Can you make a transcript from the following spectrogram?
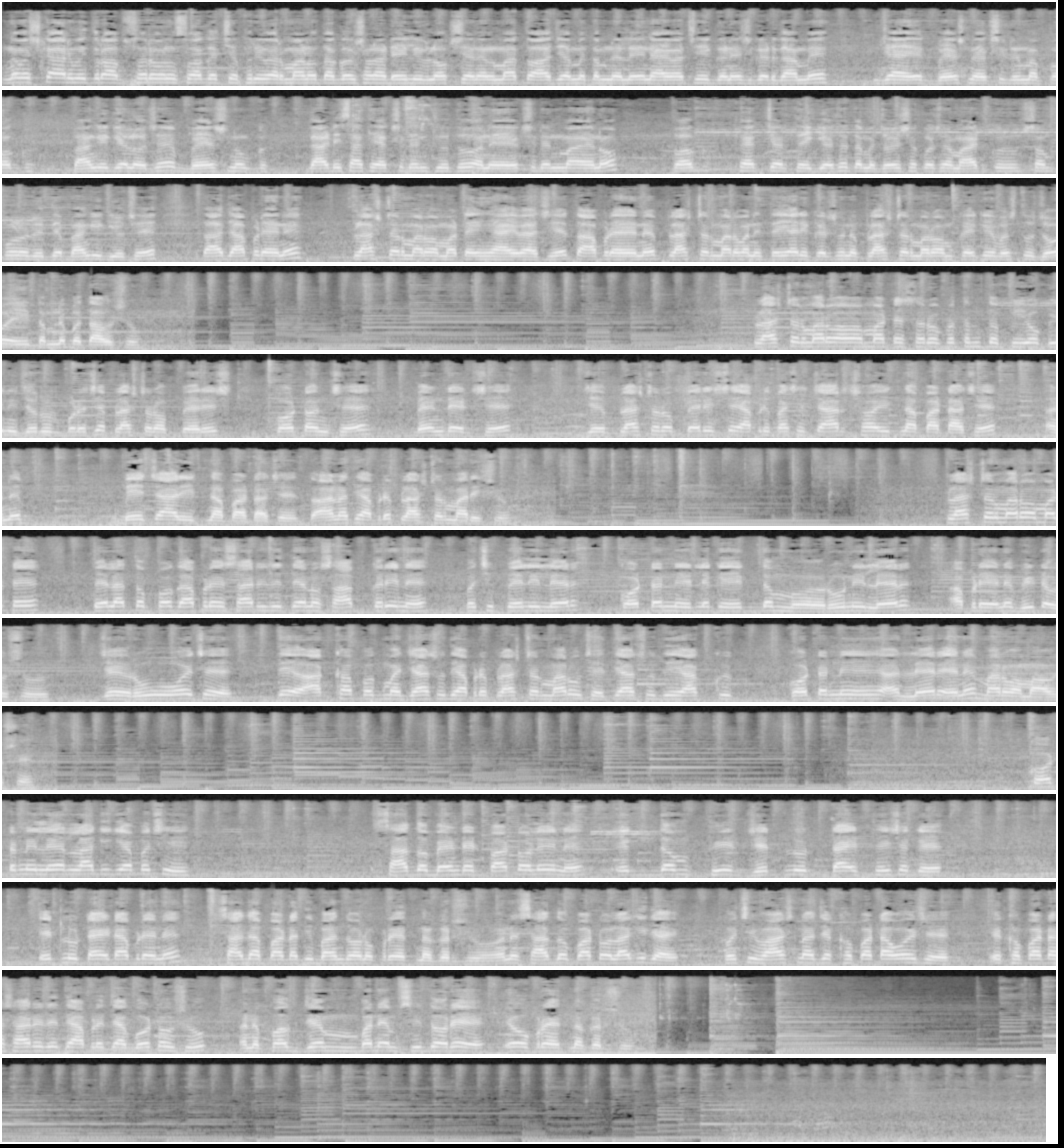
નમસ્કાર મિત્રો, આપ સર્વનું સ્વાગત છે. ફરીવાર માનવતા ગૌશાળા ડેઇલી વ્લોગ ચેનલમાં. તો આજે અમે તમને લઈને આવ્યા છીએ ગણેશગઢ ગામે, જ્યાં એક ભેંસનો એક્સિડન્ટમાં પગ ભાંગી ગયેલો છે. ભેંસનું ગાડી સાથે એક્સિડન્ટ થયું હતું અને એક્સિડન્ટમાં એનો પગ ફ્રેક્ચર થઈ ગયો છે. તમે જોઈ શકો છો હાડકું સંપૂર્ણ રીતે ભાંગી ગયું છે. તો આજ આપણે એને પ્લાસ્ટર મારવા માટે અહીંયા આવ્યા છીએ. તો આપણે એને પ્લાસ્ટર મારવાની તૈયારી કરીશું અને પ્લાસ્ટર મારવામાં કઈ કઈ વસ્તુ જોઈએ એ તમને બતાવશું. પ્લાસ્ટર મારવા માટે સર્વપ્રથમ તો પીઓપીની જરૂર પડે છે. પ્લાસ્ટર ઓફ પેરિસ, કોટન છે, બેન્ડેડ છે. જે પ્લાસ્ટર ઓફ પેરિસ છે આપણી પાસે ચાર, છ ઇંચના પાટા છે અને બે, ચાર ઇંચના પાટા છે. તો આનાથી આપણે પ્લાસ્ટર મારીશું. પ્લાસ્ટર મારવા માટે પહેલાં તો પગ આપણે સારી રીતે એનો સાફ કરીને પછી પહેલી લેર કોટનની એટલે કે એકદમ રૂની લેર આપણે એને વીટવશું. જે રૂ હોય છે તે આખા પગમાં જ્યાં સુધી આપણે પ્લાસ્ટર મારવું છે, ત્યાં સુધી આખી કોટનની લેર એને મારવામાં આવશે. કોટનની લેર લાગી ગયા પછી સાદો બેન્ડેડ પાટો લઈને એકદમ ફિટ જેટલું ટાઈટ થઈ શકે, એટલું ટાઈટ આપણે એને સાદા પાટાથી બાંધવાનો પ્રયત્ન કરશું. અને સાદો પાટો લાગી જાય, પછી વાંસના જે ખપાટા હોય છે એ ખપાટા સારી રીતે આપણે ત્યાં ગોઠવશું અને પગ જેમ બને એમ સીધો રહે એવો પ્રયત્ન કરશું.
